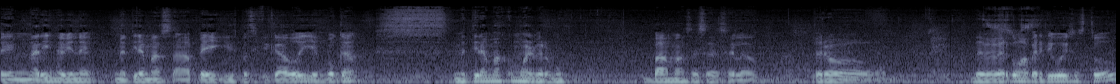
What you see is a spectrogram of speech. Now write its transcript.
En nariz me viene, me tira más a PX pacificado y en boca me tira más como al vermut. Va más hacia ese lado. Pero de beber como aperitivo, dices tú,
